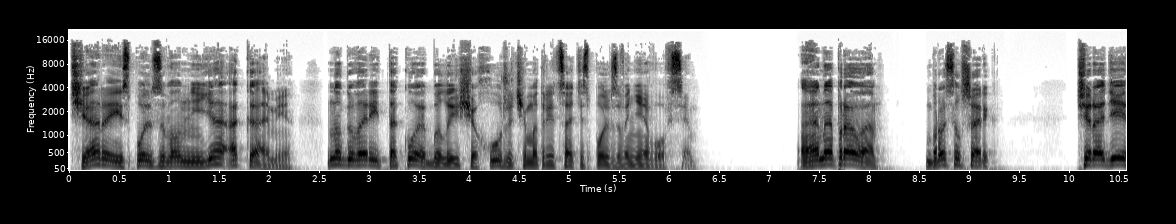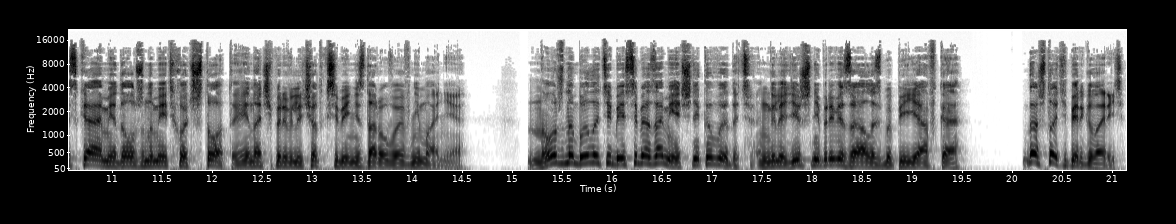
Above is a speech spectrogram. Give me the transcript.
Чары использовал не я, а Ками, но говорить такое было еще хуже, чем отрицать использование вовсе. «Она права», — бросил шарик. Чародей с Ками должен уметь хоть что-то, иначе привлечет к себе нездоровое внимание. Нужно было тебе себя за мечника выдать. Глядишь, не привязалась бы пиявка. Да что теперь говорить?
